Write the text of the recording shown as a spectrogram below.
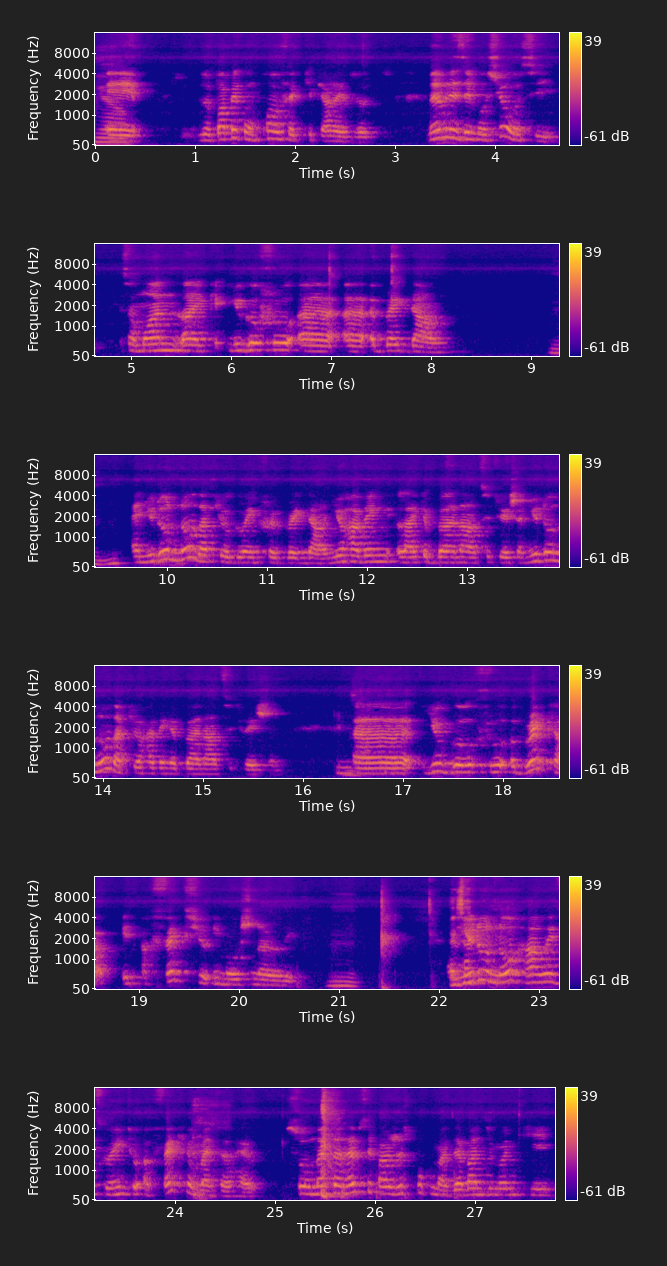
Yeah. Et le papa comprend au fait qu'il arrive d'autres. Même les émotions aussi. Someone like you go through a, a, a breakdown Mhm. and you don't know that you're going through a breakdown. You're having like a burnout situation. You don't know that you're having a burnout situation. Uh, you go through a breakup. It affects you emotionally. Mm. And Exact- you don't know how it's going to affect your mental health. So mental health, c'est pas juste pour comment dire, ben, du monde qui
